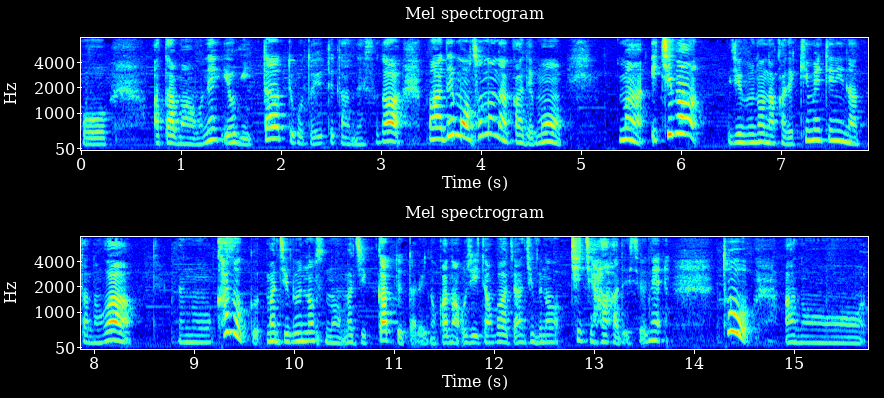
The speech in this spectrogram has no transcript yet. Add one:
こう頭をねよぎったってことを言ってたんですがまあでもその中でもまあ一番自分の中で決め手になったのがあの家族、まあ、自分のその、まあ、実家って言ったらいいのかなおじいちゃんおばあちゃん自分の父母ですよねと、あの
